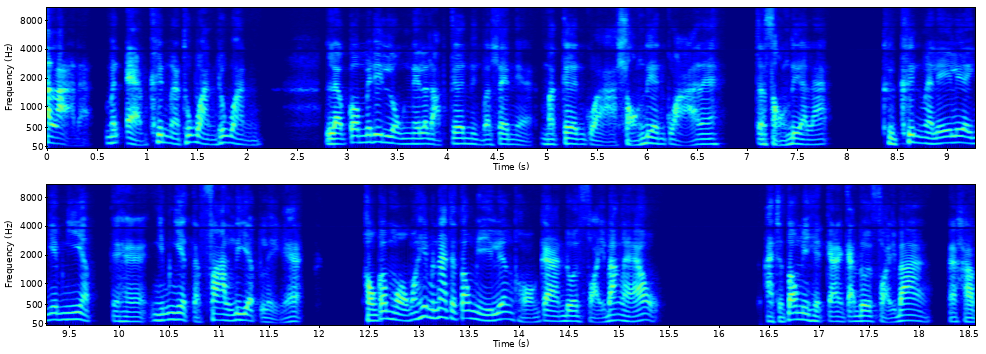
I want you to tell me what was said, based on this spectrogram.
ตลาดอะ มันแอบขึ้นมาทุกวันทุกวัน แล้วก็ไม่ได้ลงในระดับเกินหนึ่งเปอร์เซ็นเนี่ย มาเกินกว่าสองเดือนกว่าแล้วนะจะสองเดือนแล้ว คือขึ้นมาเรื่อยๆเงียบๆนะฮะเงียบๆแต่ฟาดเรียบอะไรอย่างเงี้ยเขาก็มองว่าให้ยมันน่าจะต้องมีเรื่องของการโดนฝอยบ้างแล้ว อาจจะต้องมีเหตุการณ์การโดนฝอยบ้างนะครับ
